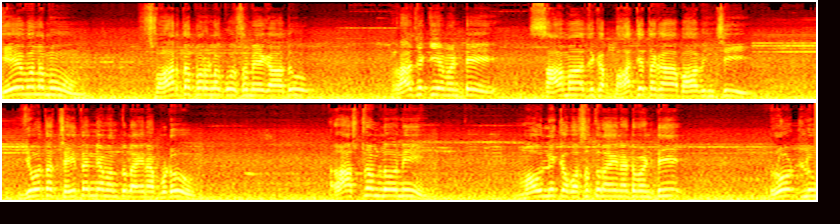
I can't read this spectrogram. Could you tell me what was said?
కేవలము స్వార్థపరుల కోసమే కాదు రాజకీయం అంటే సామాజిక బాధ్యతగా భావించి యువత చైతన్యవంతులైనప్పుడు రాష్ట్రంలోని మౌలిక వసతులైనటువంటి రోడ్లు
